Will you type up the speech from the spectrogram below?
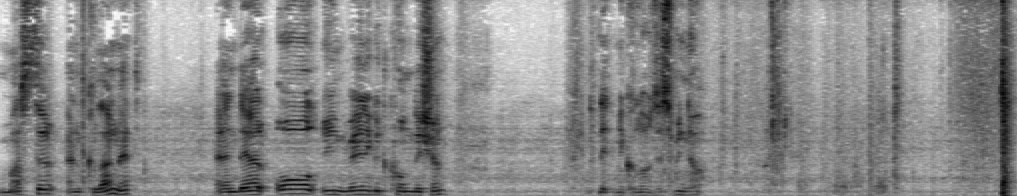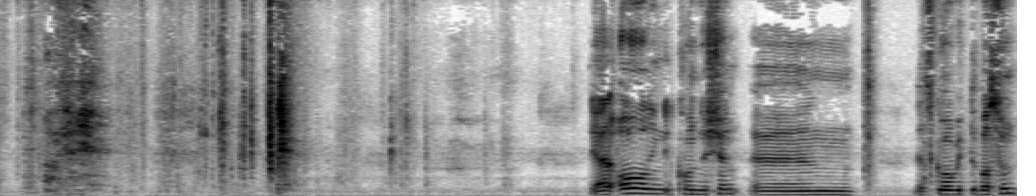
master and clarinet and they are all in very good condition. Let me close this window they are all in good condition and let's go with the bassoon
